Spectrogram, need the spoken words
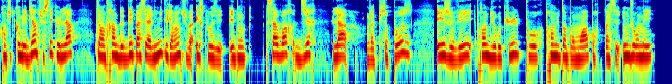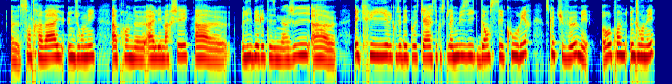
Quand tu te connais bien, tu sais que là, tu es en train de dépasser la limite et qu'à un moment, tu vas exploser. Et donc, savoir dire là, j'appuie sur pause et je vais prendre du recul pour prendre du temps pour moi, pour passer une journée euh, sans travail, une journée à apprendre à aller marcher, à euh, libérer tes énergies, à euh, écrire, écouter des podcasts, écouter de la musique, danser, courir, ce que tu veux, mais reprendre une journée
